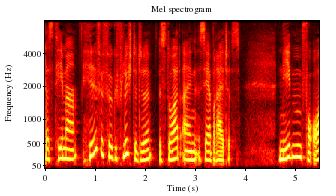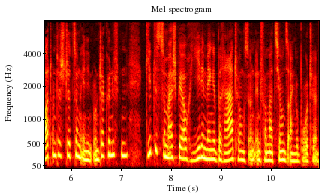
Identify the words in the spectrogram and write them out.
Das Thema Hilfe für Geflüchtete ist dort ein sehr breites. Neben Vor-Ort-Unterstützung in den Unterkünften gibt es zum Beispiel auch jede Menge Beratungs- und Informationsangebote.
